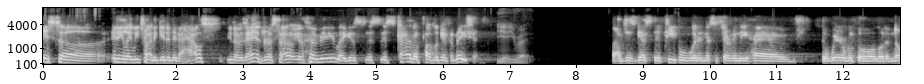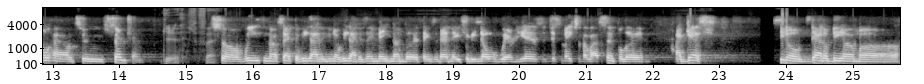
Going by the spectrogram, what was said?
it's uh it ain't like we trying to get a nigga house, you know, his address out, you know what I mean? Like it's it's it's kind of public information. Yeah, you're right. I just guess that people wouldn't necessarily have the wherewithal or the know-how to search him. Yeah, it's a fact. So we, you know, the fact that we got, you know, we got his inmate number, things of that nature. We know where he is. It just makes it a lot simpler. And I guess, you know, that'll be um, uh,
